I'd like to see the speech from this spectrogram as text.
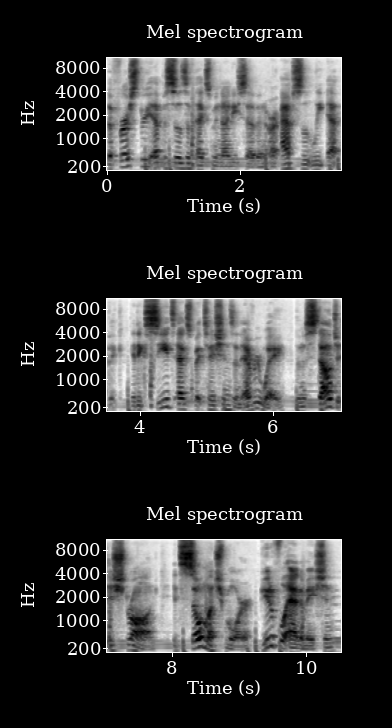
the first three episodes of X-Men 97 are absolutely epic. It exceeds expectations in every way, the nostalgia is strong, it's so much more, beautiful animation,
